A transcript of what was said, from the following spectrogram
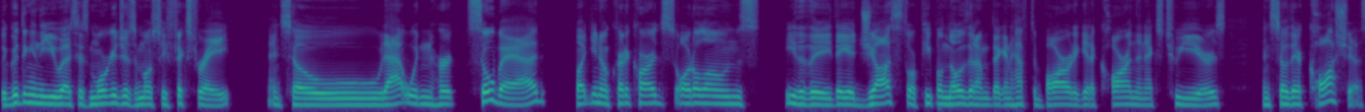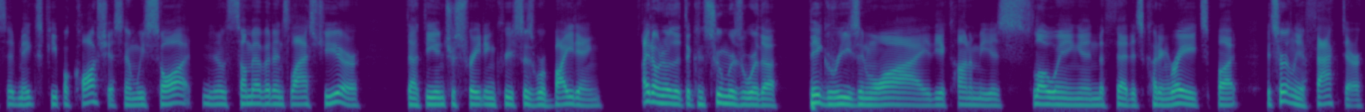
The good thing in the US is mortgages are mostly fixed rate. And so that wouldn't hurt so bad. But you know, credit cards, auto loans, either they they adjust or people know that I'm, they're going to have to borrow to get a car in the next two years. And so they're cautious. It makes people cautious. And we saw it, you know, some evidence last year that the interest rate increases were biting. I don't know that the consumers were the big reason why the economy is slowing and the Fed is cutting rates, but it's certainly a factor.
